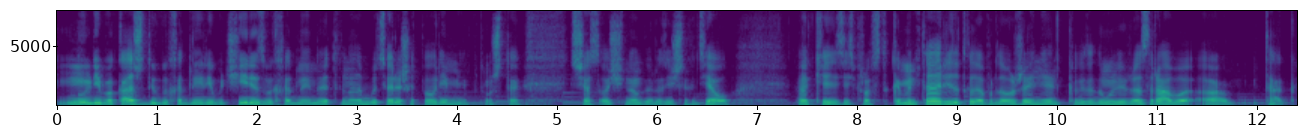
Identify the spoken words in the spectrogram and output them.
ну, либо каждый выходный, либо через выходные. Но это надо будет все решать по времени, потому что сейчас очень много различных дел. Окей, здесь просто комментарий, тут когда продолжение, как задумали разрабы. А, так,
